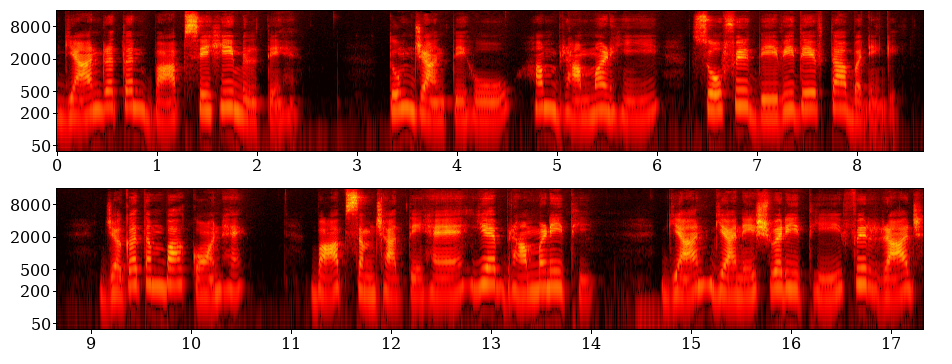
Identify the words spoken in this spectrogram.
ज्ञान रतन बाप से ही मिलते हैं। तुम जानते हो, हम ब्राह्मण ही सो फिर देवी देवता बनेंगे। जगत अम्बा कौन है? बाप समझाते हैं, यह ब्राह्मणी थी। ज्ञान ज्ञानेश्वरी थी, फिर राज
